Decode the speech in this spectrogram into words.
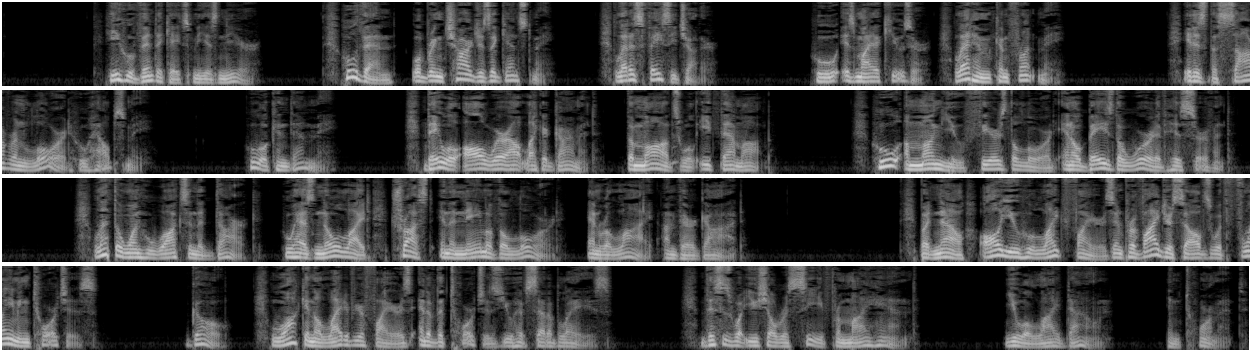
He who vindicates me is near. Who then will bring charges against me? Let us face each other. Who is my accuser? Let him confront me. It is the sovereign lord who helps me. Who will condemn me? They will all wear out like a garment. The moths will eat them up. Who among you fears the lord and obeys the word of his servant let the one who walks in the dark who has no light trust in the name of the lord and rely on their god. But now all you who light fires and provide yourselves with flaming torches go walk in the light of your fires and of the torches you have set ablaze. This is what you shall receive from my hand. You will lie down in torment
